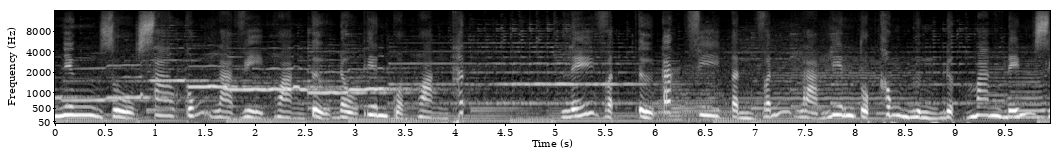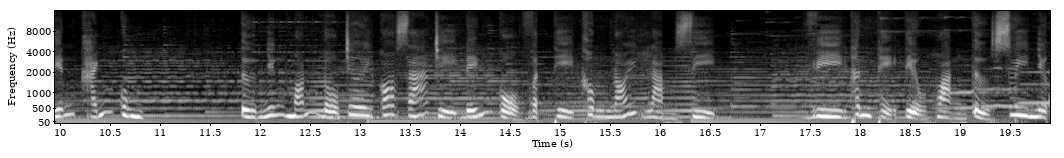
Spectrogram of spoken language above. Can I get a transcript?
Nhưng dù sao cũng là vị hoàng tử đầu tiên của hoàng thất. Lễ vật từ các phi tần vẫn là liên tục không ngừng được mang đến diễn khánh cung. Từ những món đồ chơi có giá trị đến cổ vật thì không nói làm gì. Vì thân thể tiểu hoàng tử suy nhược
